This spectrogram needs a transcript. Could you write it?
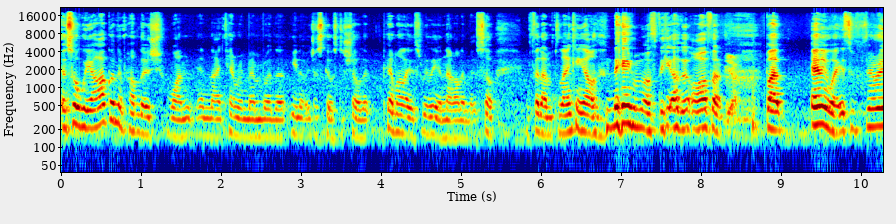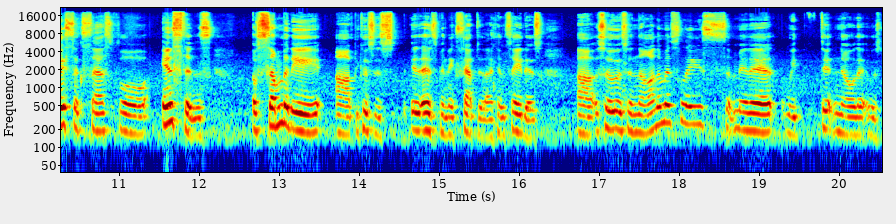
and so we are going to publish one, and I can't remember that. You know, it just goes to show that PMLA is really anonymous. So, in fact, I'm blanking out the name of the other author. Yeah. But anyway, it's a very successful instance of somebody uh, because it's, it has been accepted. I can say this. Uh, so it was anonymously submitted. We didn't know that it was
